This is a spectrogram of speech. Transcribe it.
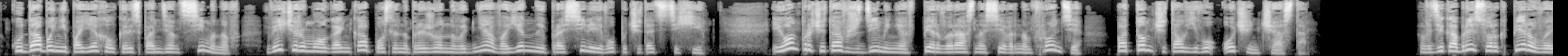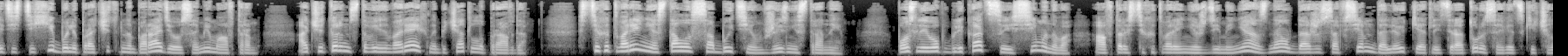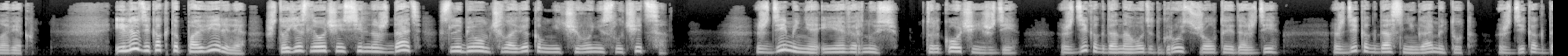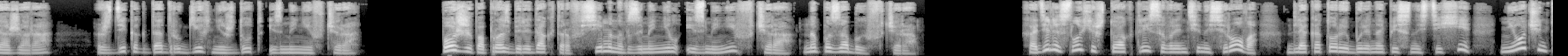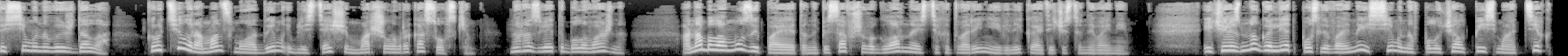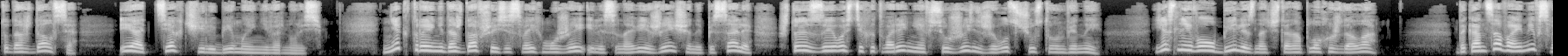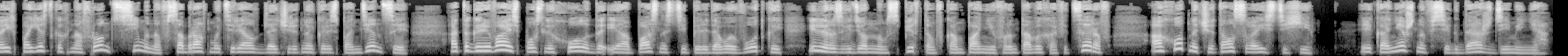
Куда бы ни поехал корреспондент Симонов, вечером у огонька после напряженного дня военные просили его почитать стихи. И он, прочитав «Жди меня» в первый раз на Северном фронте, потом читал его очень часто. В декабре 41-го эти стихи были прочитаны по радио самим автором, а 14 января их напечатала «Правда». Стихотворение стало событием в жизни страны. После его публикации Симонова, автора стихотворения «Жди меня», знал даже совсем далекий от литературы советский человек. И люди как-то поверили, что если очень сильно ждать, с любимым человеком ничего не случится. «Жди меня, и я вернусь. Только очень жди. Жди, когда наводят грусть желтые дожди. Жди, когда снегами тут. Жди, когда жара. Жди, когда других не ждут, изменив вчера». Позже, по просьбе редакторов, Симонов заменил «изменив вчера» на «позабыв вчера». Ходили слухи, что актриса Валентина Серова, для которой были написаны стихи, не очень-то Симонова и ждала, крутила роман с молодым и блестящим маршалом Рокоссовским. Но разве это было важно? Она была музой поэта, написавшего главное стихотворение Великой Отечественной войны. И через много лет после войны Симонов получал письма от тех, кто дождался — и от тех, чьи любимые не вернулись. Некоторые, не дождавшиеся своих мужей или сыновей женщины, писали, что из-за его стихотворения всю жизнь живут с чувством вины. Если его убили, значит, она плохо ждала. До конца войны в своих поездках на фронт Симонов, собрав материал для очередной корреспонденции, отогреваясь после холода и опасности передовой водкой или разведенным спиртом в компании фронтовых офицеров, охотно читал свои стихи. И, конечно, всегда жди меня.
